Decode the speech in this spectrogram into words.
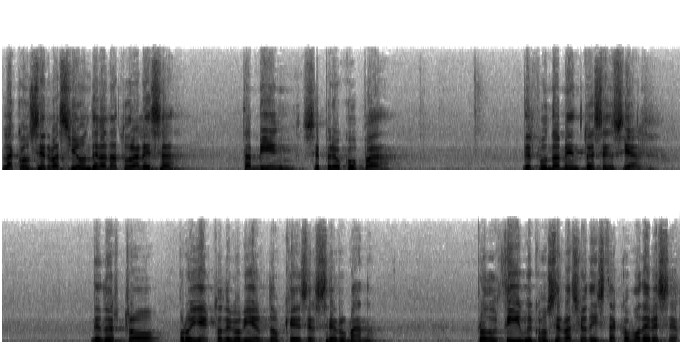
la conservación de la naturaleza, también se preocupa del fundamento esencial de nuestro proyecto de gobierno que es el ser humano, productivo y conservacionista como debe ser,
